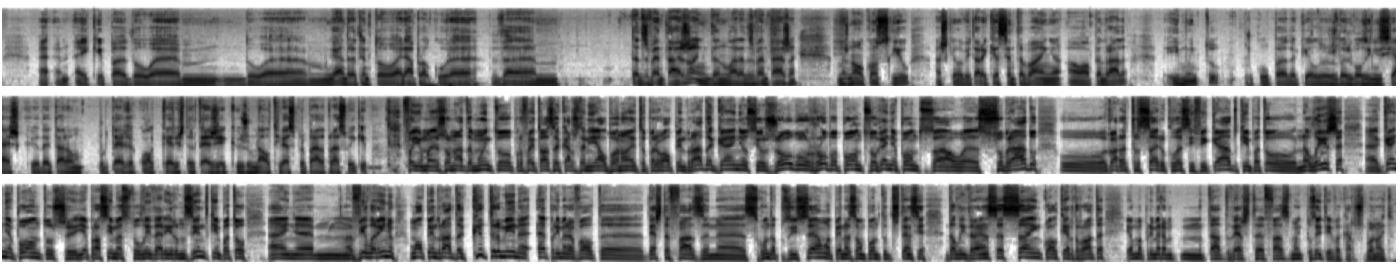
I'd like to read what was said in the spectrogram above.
a, a, equipa do, um, do um, Gandra tentou ir à procura da, da desvantagem, de anular a desvantagem, mas não o conseguiu. Acho que é uma vitória que assenta bem ao Alpendrada e muito por culpa daqueles dois gols iniciais que deitaram por terra qualquer estratégia que o jornal tivesse preparado para a sua equipa. Foi uma jornada muito proveitosa. Carlos Daniel, boa noite para o Alpendurada. Ganha o seu jogo, rouba pontos ou ganha pontos ao uh, Sobrado, o agora terceiro classificado que empatou na lixa, uh, ganha pontos e aproxima-se do líder Irmesinde que empatou em uh, Vilarinho. Um Alpendurada que termina a primeira volta desta fase na segunda posição, apenas a um ponto de distância da liderança, sem qualquer derrota. É uma primeira metade desta fase muito positiva. Carlos, boa noite.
